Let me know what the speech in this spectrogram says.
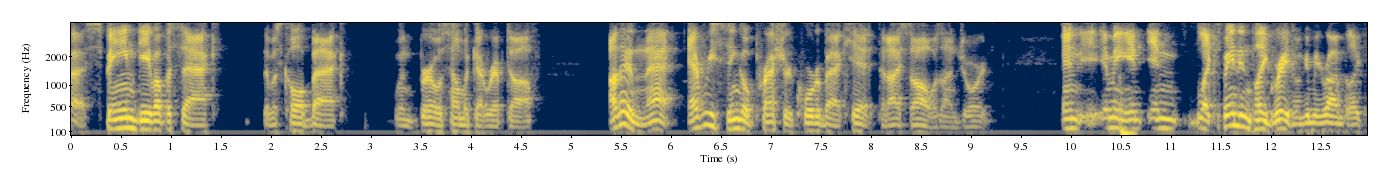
uh, Spain gave up a sack that was called back when Burrow's helmet got ripped off. Other than that, every single pressure quarterback hit that I saw was on Jordan. And I mean, in, like Spain didn't play great. Don't get me wrong, but like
